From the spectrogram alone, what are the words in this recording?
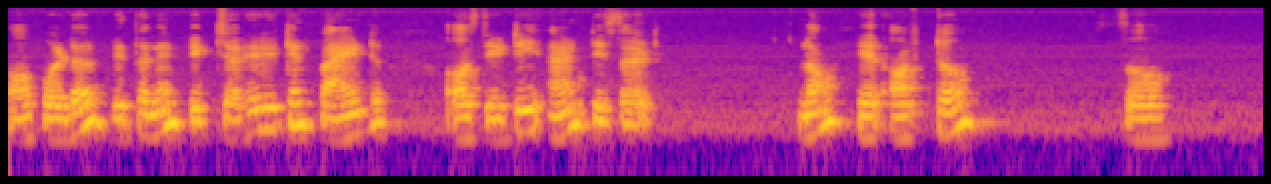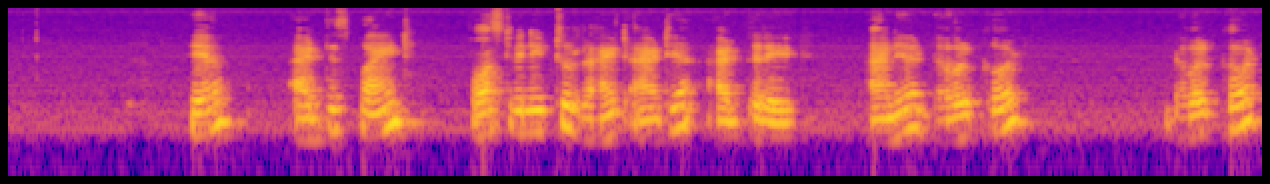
uh, folder with the name picture here you can find a city and desert. Now here after so here at this point first we need to write at here at the rate. And here double quote double quote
